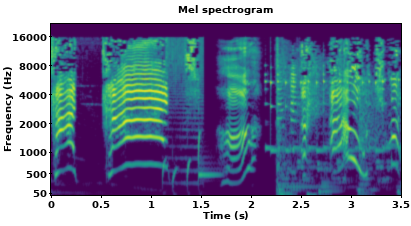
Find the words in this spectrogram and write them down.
cut, cut! Huh? ouch! My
